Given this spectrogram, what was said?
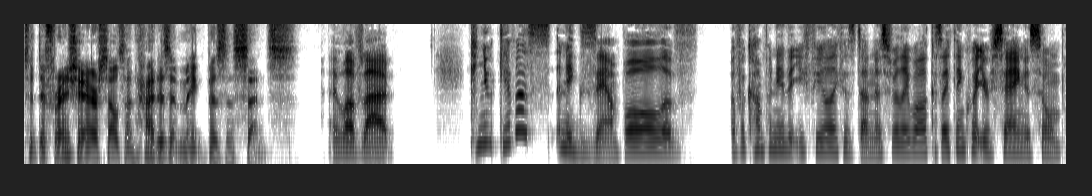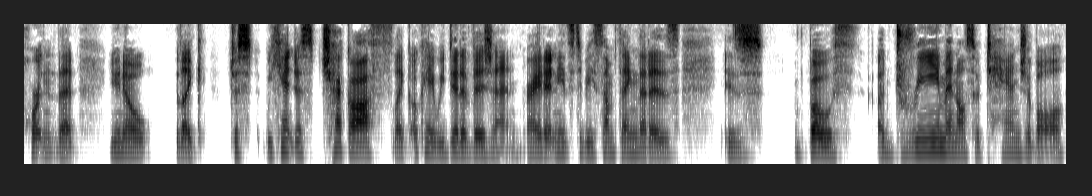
to differentiate ourselves and how does it make business sense. I love that. Can you give us an example of of a company that you feel like has done this really well? Because I think what you're saying is so important that, you know, like just we can't just check off like, okay, we did a vision, right? It needs to be something that is is both a dream and also tangible.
